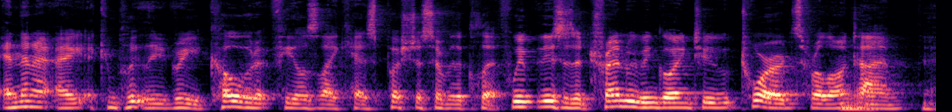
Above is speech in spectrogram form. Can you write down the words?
And then I, I, completely agree. COVID, it feels like, has pushed us over the cliff. We, this is a trend we've been going to towards for a long yeah. time. Yeah.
